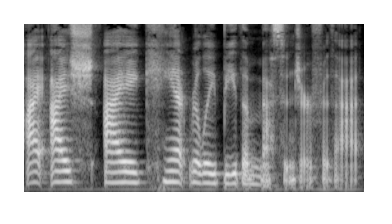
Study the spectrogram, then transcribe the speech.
I, I, sh- I can't really be the messenger for that.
